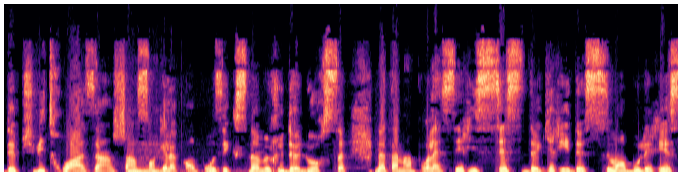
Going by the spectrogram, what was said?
depuis trois ans, chanson mhm. qu'elle a composée qui se nomme Rue de l'Ours, notamment pour la série 6 degrés de Simon Bouleris.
